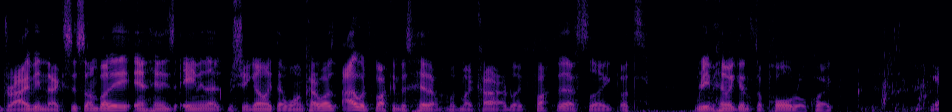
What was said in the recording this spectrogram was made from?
driving next to somebody, and he's aiming that machine gun like that one car was, I would fucking just hit him with my car. I'd be like, fuck this. Like, let's ream him against a pole real quick. Yeah.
